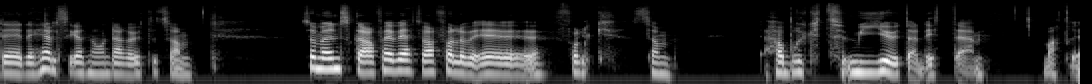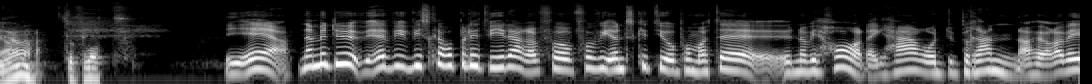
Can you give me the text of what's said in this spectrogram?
det, er det helt sikkert noen der ute som, som ønsker, for jeg vet i hvert fall eh, folk som har brukt mye ut av ditt eh, materiale. Ja, så flott. Yeah. Nei, men du, eh, vi, vi, skal hoppe litt videre, for, for, vi ønsket jo på en måte Når vi har deg her, og du brenner, hører vi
